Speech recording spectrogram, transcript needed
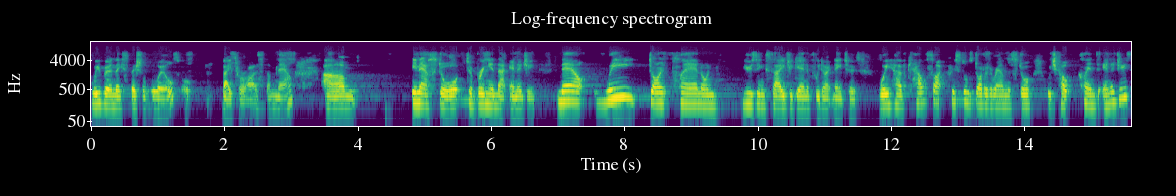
we burn these special oils or vaporize them now um, in our store to bring in that energy. Now we don't plan on using sage again if we don't need to. We have calcite crystals dotted around the store, which help cleanse energies.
